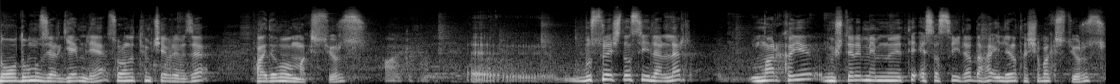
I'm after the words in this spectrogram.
doğduğumuz yer Gemli'ye, sonra da tüm çevremize faydalı olmak istiyoruz. Bu süreç nasıl ilerler? Markayı müşteri memnuniyeti esasıyla daha ileri taşımak istiyoruz.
